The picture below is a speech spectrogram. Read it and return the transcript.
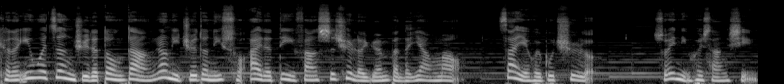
可能因为政局的动荡，让你觉得你所爱的地方失去了原本的样貌，再也回不去了，所以你会伤心。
